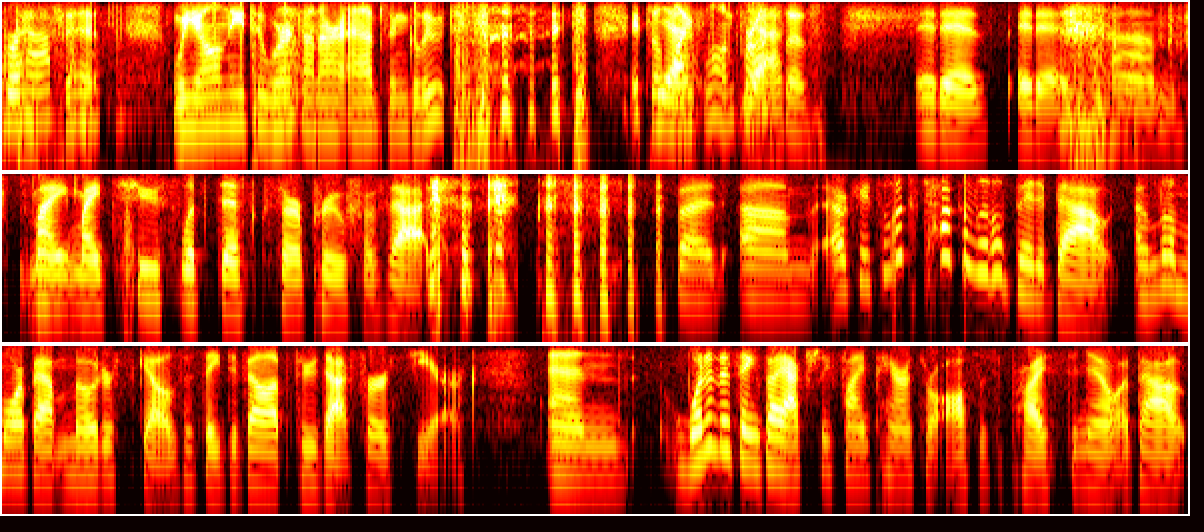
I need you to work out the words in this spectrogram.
perhaps. That's it. We all need to work on our abs and glutes. it's, it's a yes, lifelong process. Yes. It is. It is. Um, my my two slip discs are proof of that. but um, okay, so let's talk a little bit about a little more about motor skills as they develop through that first year. And one of the things I actually find parents are also surprised to know about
